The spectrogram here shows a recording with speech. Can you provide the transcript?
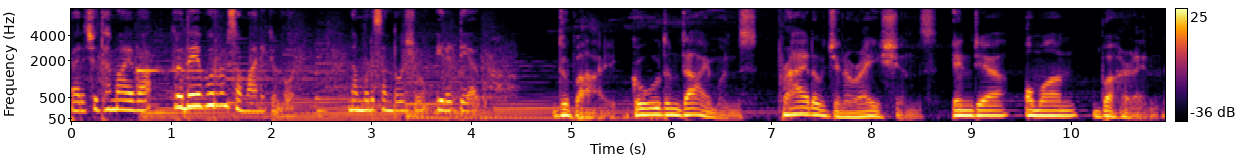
പരിശുദ്ധമായവ ഹൃദയപൂർവം സമ്മാനിക്കുമ്പോൾ നമ്മുടെ സന്തോഷവും ഇരട്ടിയാകും. Dubai golden diamonds pride of generations India Oman Bahrain.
